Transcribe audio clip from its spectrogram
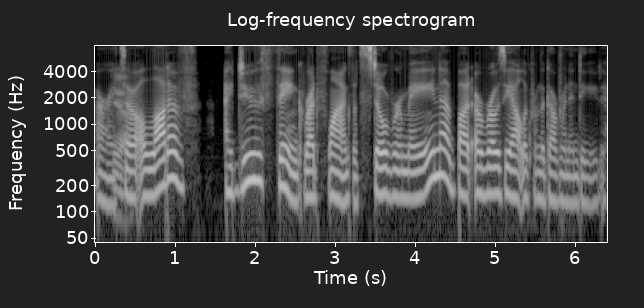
All right. Yeah. So a lot of I do think red flags that still remain, but a rosy outlook from the government indeed.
